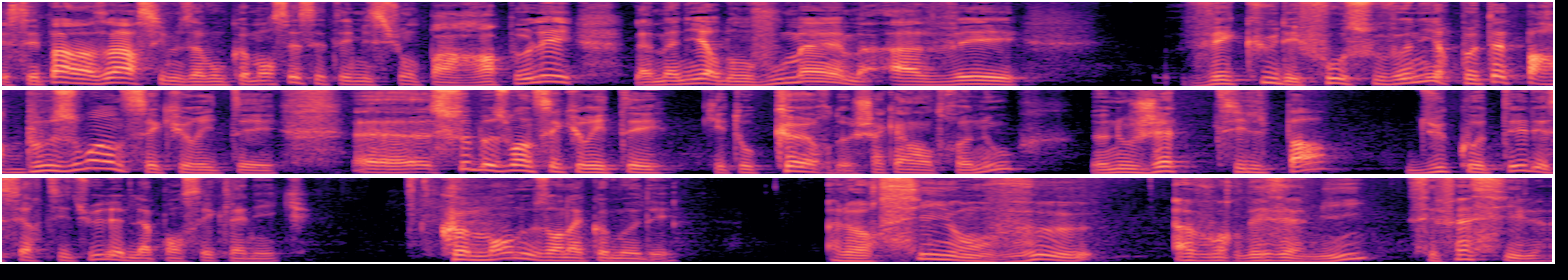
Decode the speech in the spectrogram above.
Et ce n'est pas un hasard si nous avons commencé cette émission par rappeler la manière dont vous-même avez vécu des faux souvenirs, peut-être par besoin de sécurité. Euh, ce besoin de sécurité qui est au cœur de chacun d'entre nous, ne nous jette-t-il pas du côté des certitudes et de la pensée clanique? Comment nous en accommoder? Alors si on veut avoir des amis, c'est facile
